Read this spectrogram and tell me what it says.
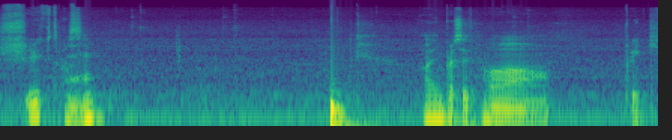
Sjukt, altså. Mhm. Ja, impressive og flink.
